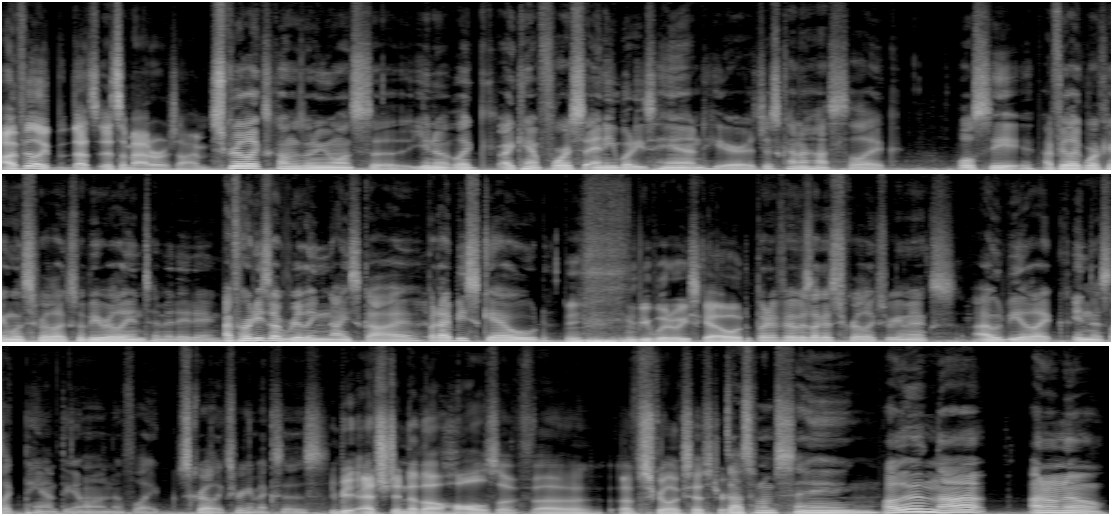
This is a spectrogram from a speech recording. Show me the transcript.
I feel like that's it's a matter of time. Skrillex comes when he wants to, you know, like I can't force anybody's hand here. It just kind of has to like we'll see. I feel like working with Skrillex would be really intimidating. I've heard he's a really nice guy, but I'd be scared. be literally scared. But if it was like a Skrillex remix, I would be like in this like pantheon of like Skrillex remixes. You'd be etched into the halls of uh, of Skrillex history. That's what I'm saying. Other than that, I don't know.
